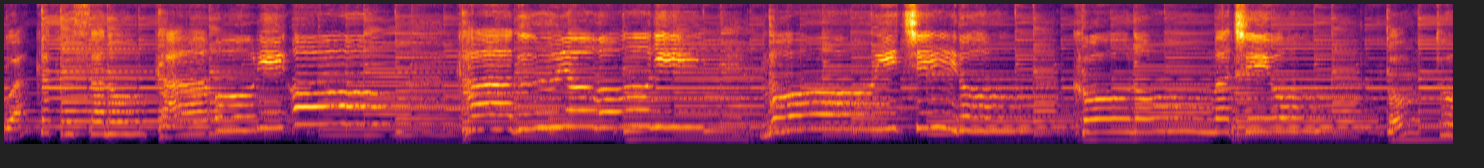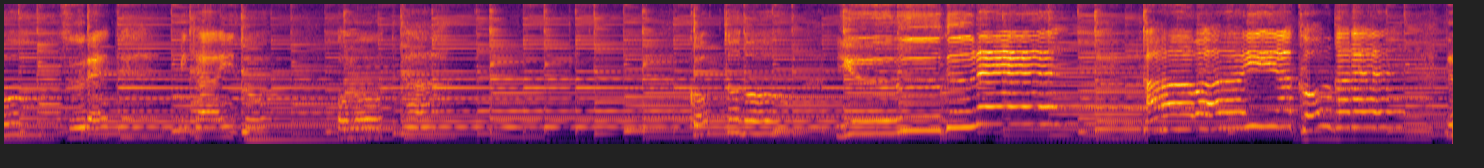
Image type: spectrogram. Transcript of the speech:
若草の香りを嗅ぐよ街を訪れてみたいと思ったことの夕暮れ淡い憧れレ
